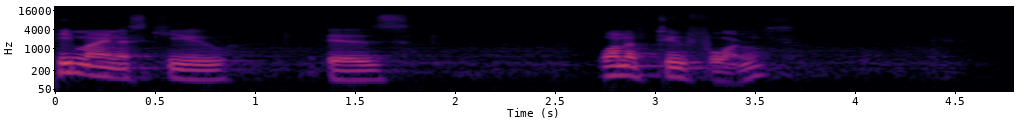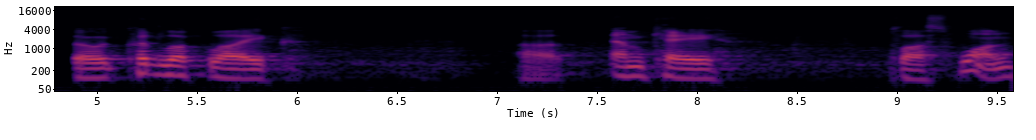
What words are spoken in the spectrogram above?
p minus q is one of two forms. So it could look like uh, mk plus 1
